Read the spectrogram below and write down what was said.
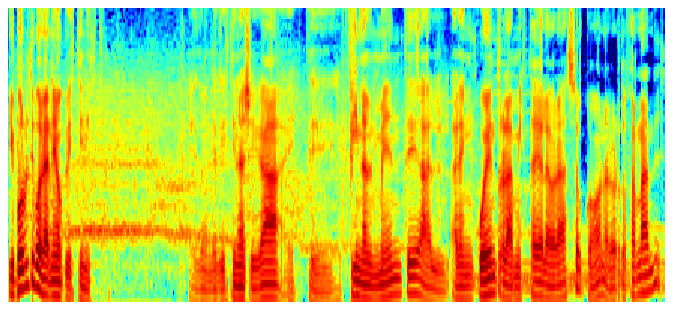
Y por último la neocristinista donde Cristina llega este, finalmente al, encuentro, a la amistad y al abrazo con Alberto Fernández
